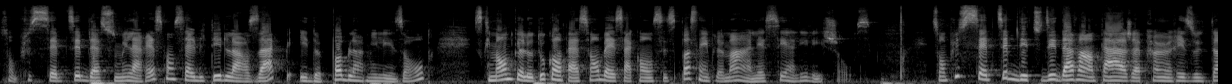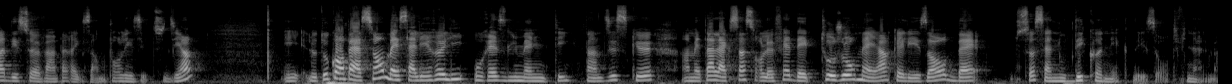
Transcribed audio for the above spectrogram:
sont plus susceptibles d'assumer la responsabilité de leurs actes et de ne pas blâmer les autres, ce qui montre que l'autocompassion, ben, ça consiste pas simplement à laisser aller les choses. Ils sont plus susceptibles d'étudier davantage après un résultat décevant, par exemple, pour les étudiants. Et l'autocompassion, ben, ça les relie au reste de l'humanité, tandis que en mettant l'accent sur le fait d'être toujours meilleur que les autres, ben, ça, ça nous déconnecte des autres finalement.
